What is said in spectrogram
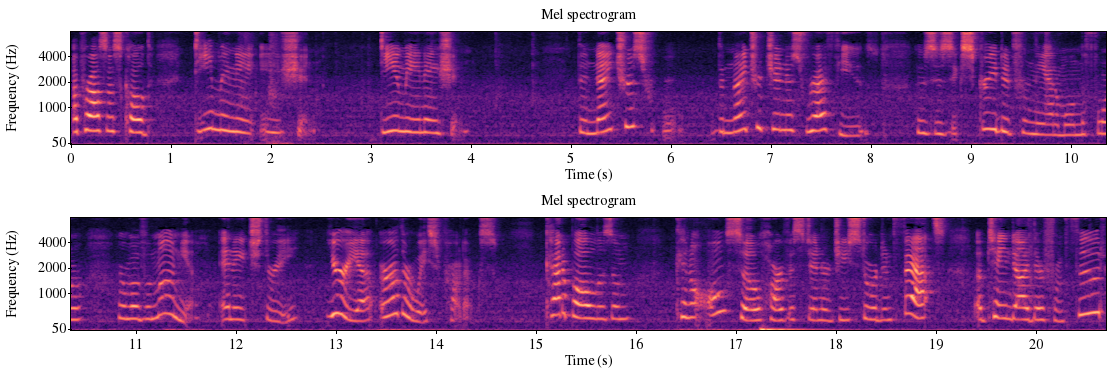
a process called deamination. Deamination. The nitrous, the nitrogenous refuse is excreted from the animal in the form of ammonia, NH3, urea, or other waste products. Catabolism can also harvest energy stored in fats obtained either from food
